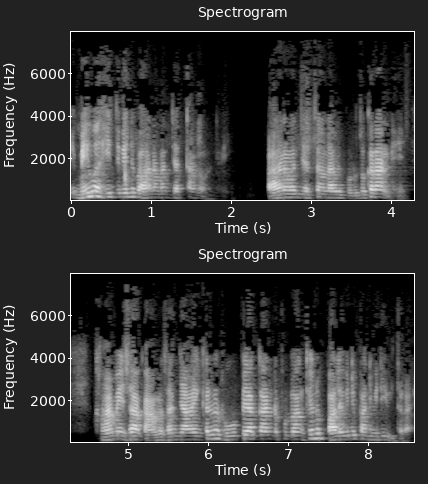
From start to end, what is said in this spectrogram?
මේව හිත වෙන බාහන මධ්‍යස්ථාන වලදී. බාහන මධ්‍යස්ථාන අපි පුරුදු කරන්නේ කාමේශා කාම සංඥාවෙන් කරන රූපයක් ගන්න පුළුවන් කියන පළවෙනි පණිවිඩය විතරයි.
